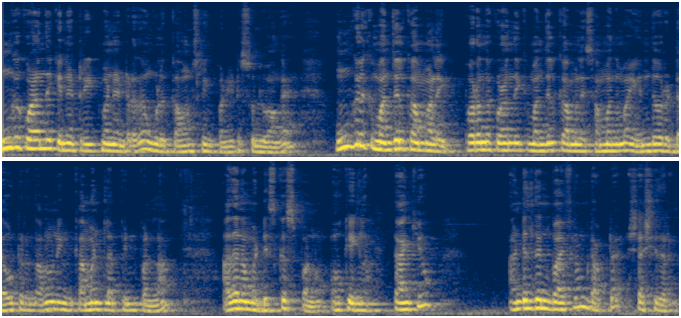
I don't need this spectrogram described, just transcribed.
உங்கள் குழந்தைக்கு என்ன ட்ரீட்மெண்ட்ன்றதை உங்களுக்கு கவுன்சிலிங் பண்ணிவிட்டு சொல்லுவாங்க. உங்களுக்கு மஞ்சள் காமாலை பிறந்த குழந்தைக்கு மஞ்சள் காமாலை சம்மந்தமாக எந்த ஒரு டவுட் இருந்தாலும் நீங்கள் கமெண்ட்டில் பின் பண்ணலாம். அதை நம்ம டிஸ்கஸ் பண்ணுவோம். ஓகேங்களா thank you until then bye from doctor Sasidharan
